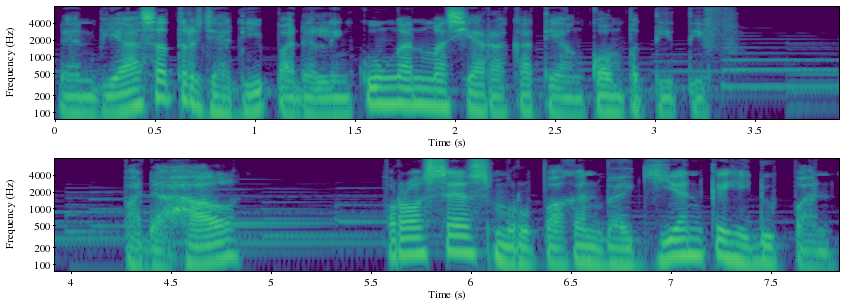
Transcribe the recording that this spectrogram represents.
dan biasa terjadi pada lingkungan masyarakat yang kompetitif. Padahal, proses merupakan bagian kehidupan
